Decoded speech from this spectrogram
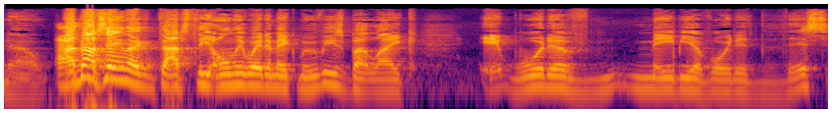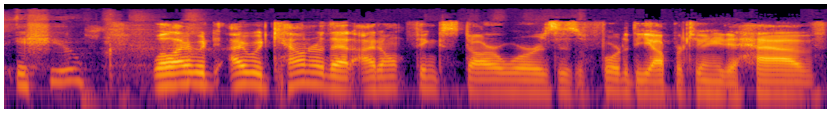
know i'm not saying like that's the only way to make movies but like it would have maybe avoided this issue Well, I would I would counter that. I don't think Star Wars is afforded the opportunity to have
